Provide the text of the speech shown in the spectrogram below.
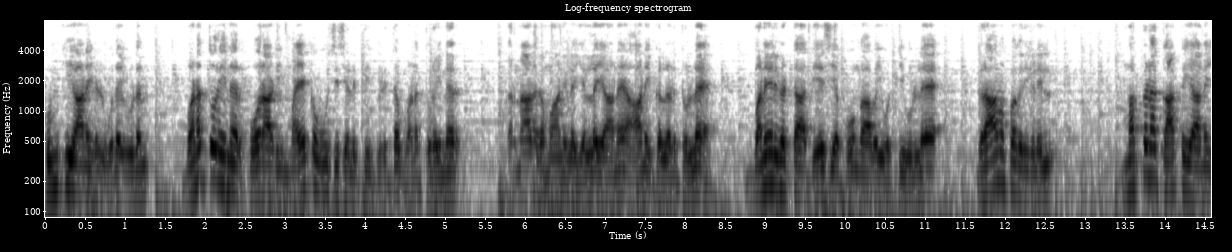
குமிக்கி யானைகள் உதவியுடன் வனத்துறையினர் போராடி மயக்க ஊசி செலுத்தி பிடித்த வனத்துறையினர். கர்நாடக மாநில எல்லையான ஆணைக்கல் அடுத்துள்ள பனேர்கட்டா தேசிய பூங்காவை ஒட்டியுள்ள கிராம பகுதிகளில் மக்கண காட்டு யானை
